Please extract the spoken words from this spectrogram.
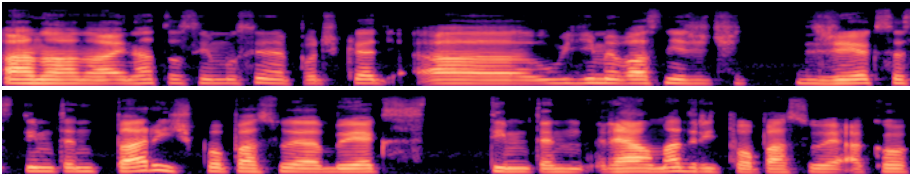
Áno, áno, aj na to si musíme počkať a uvidíme vlastne, že, či, že jak sa s tým ten Paríž popasuje, alebo jak s tým ten Real Madrid popasuje, ako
